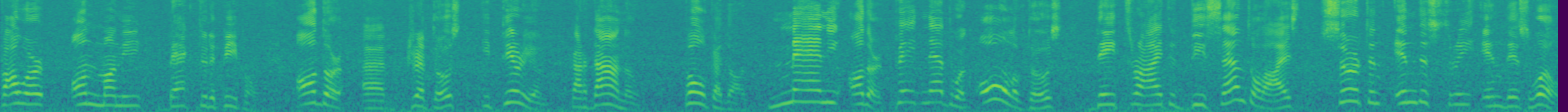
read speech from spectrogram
power on money back to the people. Other uh, cryptos, Ethereum, Cardano, Polkadot, many other paid network, all of those, they try to decentralize certain industry in this world.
